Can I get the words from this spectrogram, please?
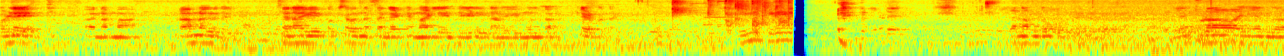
ಒಳ್ಳೆ ನಮ್ಮ ರಾಮನಗರದಲ್ಲಿ ಚೆನ್ನಾಗಿ ಪಕ್ಷವನ್ನು ಸಂಘಟನೆ ಮಾಡಲಿ ಅಂತ ಹೇಳಿ ನಾವು ಈ ಮೂಲಕ ಕೇಳ್ಕೊತಾ ನಮ್ಮದು ಏನು ಚುನಾವಣೆ ಏನು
